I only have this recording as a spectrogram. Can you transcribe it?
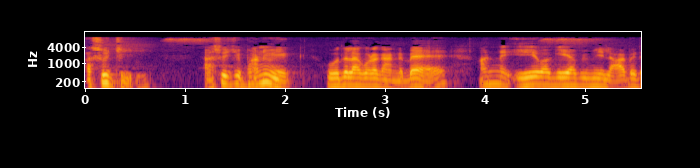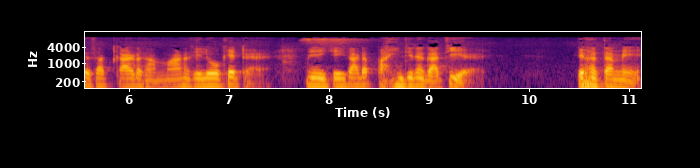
අසුචි අසුචි පණුවෙක් හොදලා කර ගන්න බෑ. අන්න ඒ වගේ අපි මේ ලාභයට සත්කාරයට සම්මාන සිලෝකෙට මේ එක එකට පහඳින ගතිය. එහෙම නැත්නම් මේ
